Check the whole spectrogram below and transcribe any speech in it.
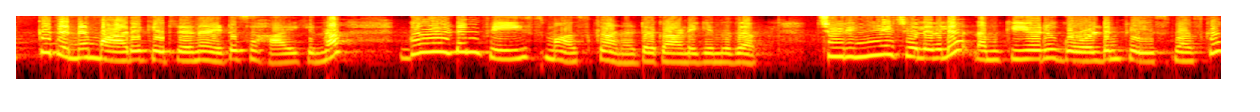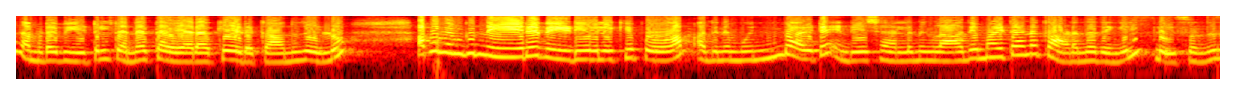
ഒക്കെ തന്നെ മാറി കിട്ടാനായിട്ട് സഹായിക്കുന്ന ഗോൾഡൻ ഫേസ് മാസ്ക് ആണ് കേട്ടോ കാണിക്കുന്നത്. ചുരുങ്ങിയ ചെലവിൽ നമുക്ക് ഈ ഒരു ഗോൾഡൻ ഫേസ് മാസ്ക് നമ്മുടെ വീട്ടിൽ തന്നെ തയ്യാറാക്കി എടുക്കാവുന്നതേ ഉള്ളൂ. അപ്പൊ നമുക്ക് നേരെ വീഡിയോയിലേക്ക് പോവാം. അതിന് മുൻപായിട്ട് എന്റെ ചാനൽ നിങ്ങൾ ആദ്യമായിട്ടാണ് കാണുന്നതെങ്കിൽ പ്ലീസ് ഒന്ന്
